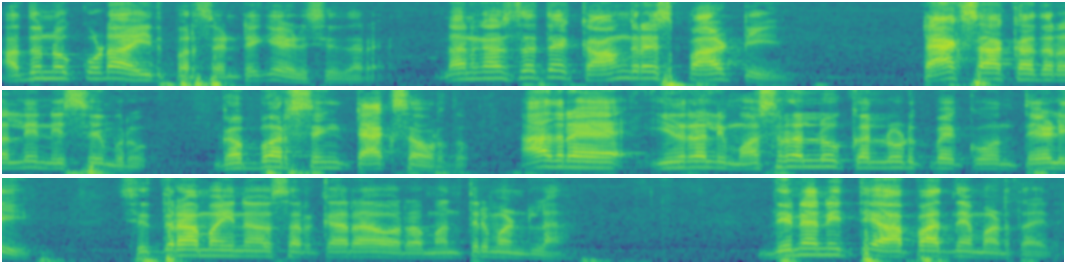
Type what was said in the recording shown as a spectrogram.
ಅದನ್ನು ಕೂಡ ಐದು ಪರ್ಸೆಂಟಿಗೆ ಇಳಿಸಿದ್ದಾರೆ. ನನಗನ್ಸುತ್ತೆ ಕಾಂಗ್ರೆಸ್ ಪಾರ್ಟಿ ಟ್ಯಾಕ್ಸ್ ಹಾಕೋದರಲ್ಲಿ ನಿಸ್ಸಿಮ್ರು. ಗಬ್ಬರ್ ಸಿಂಗ್ ಟ್ಯಾಕ್ಸ್ ಅವ್ರದ್ದು ಆದರೆ ಇದರಲ್ಲಿ ಮೊಸರಲ್ಲೂ ಕಲ್ಲು ಹುಡುಕ್ಬೇಕು ಅಂತೇಳಿ ಸಿದ್ದರಾಮಯ್ಯನ ಸರ್ಕಾರ ಅವರ ಮಂತ್ರಿಮಂಡಲ ದಿನನಿತ್ಯ ಆಪಾದನೆ ಮಾಡ್ತಾ ಇದೆ.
